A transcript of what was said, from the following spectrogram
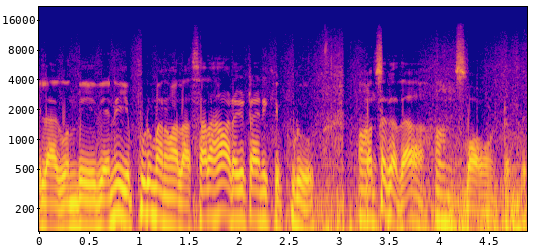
ఇలాగుంది ఇది అని ఎప్పుడు మనం అలా సలహా అడగటానికి ఎప్పుడు కొత్త కదా. బాగుంటుంది.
